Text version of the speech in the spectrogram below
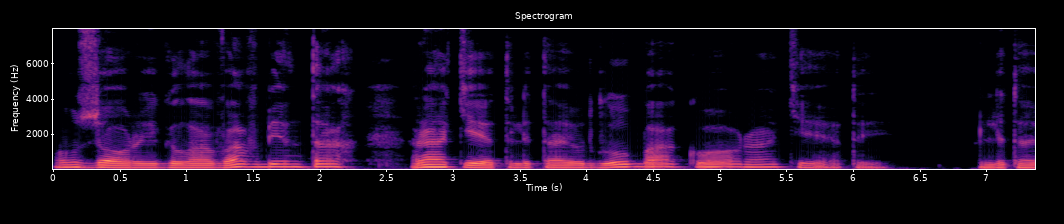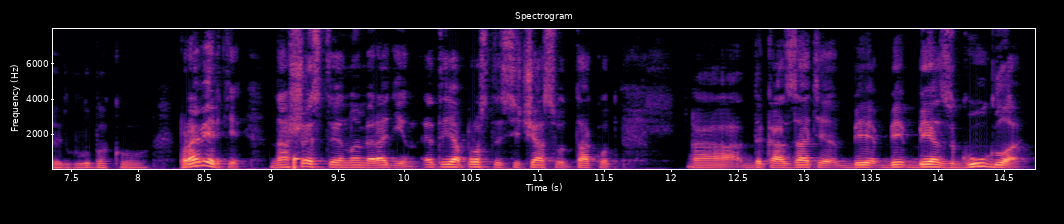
Узоры и голова в бинтах, ракеты летают глубоко, ракеты летают глубоко. Проверьте, нашествие номер один. Это я просто сейчас вот так вот а, доказать бе- бе- без гугла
